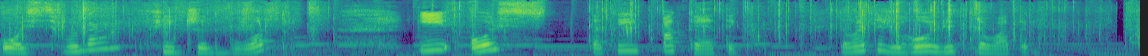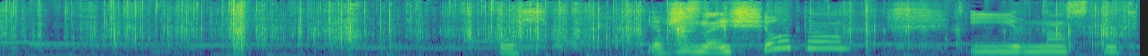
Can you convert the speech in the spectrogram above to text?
ось вона, Fidget І ось такий пакетик. Давайте ж його відкривати. Ось, я вже знаю, що там. І в нас тут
